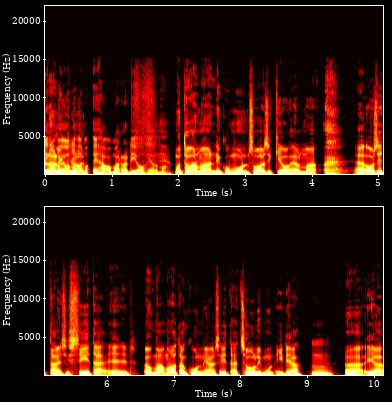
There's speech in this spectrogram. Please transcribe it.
Oli voi olla oma, ihan oma radio-ohjelma. Mutta varmaan niin kuin mun suosikkiohjelma äh, osittain siis siitä, ei, mä, mä otan kunniaa siitä, että se oli mun idea. Mm. Äh, ja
